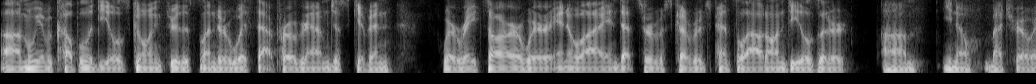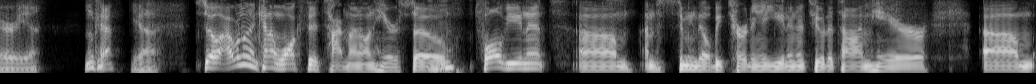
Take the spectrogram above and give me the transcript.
Um, we have a couple of deals going through this lender with that program, just given where rates are, where NOI and debt service coverage pencil out on deals that are, um, you know, metro area. Okay. Yeah. So I want to kind of walk through the timeline on here. So mm-hmm. 12 unit. Um, I'm assuming they'll be turning a unit or two at a time here. Um,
